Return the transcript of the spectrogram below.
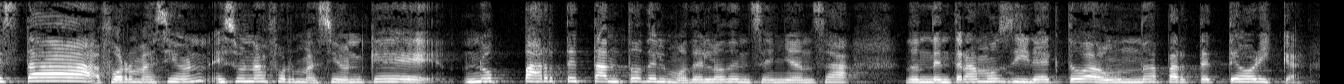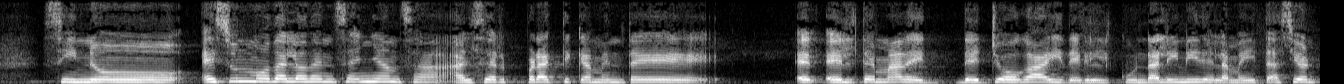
esta formación es una formación que no parte tanto del modelo de enseñanza donde entramos directo a una parte teórica, sino es un modelo de enseñanza al ser prácticamente el, tema de, de, yoga y del kundalini y de la meditación.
